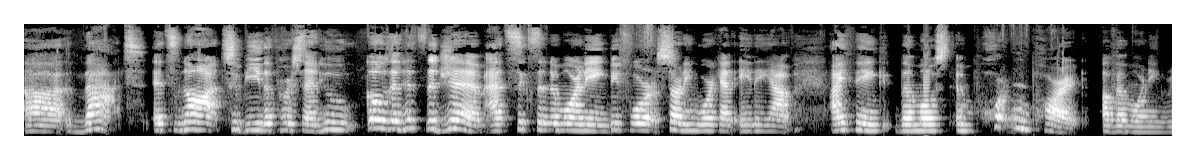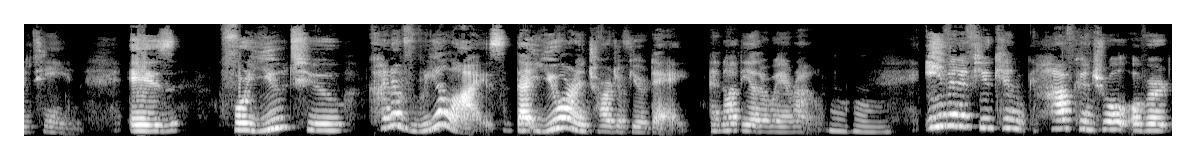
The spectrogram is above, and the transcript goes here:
Uh, that it's not to be the person who goes and hits the gym at six in the morning before starting work at 8 a.m. I think the most important part of a morning routine is for you to kind of realize that you are in charge of your day and not the other way around. Mm-hmm. Even if you can have control over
